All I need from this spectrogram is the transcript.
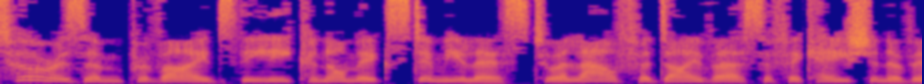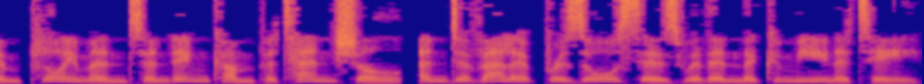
Tourism provides the economic stimulus to allow for diversification of employment and income potential, and develop resources within the community.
